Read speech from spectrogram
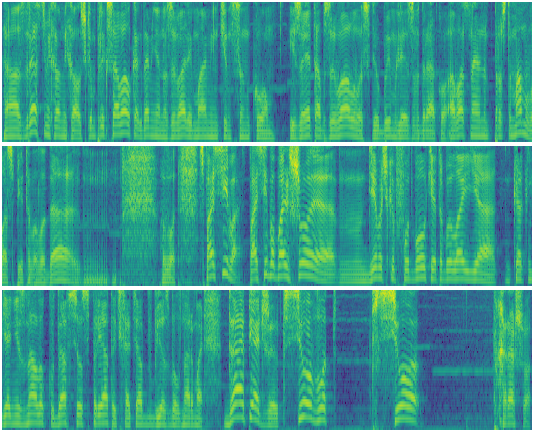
А, здравствуйте, Михаил Михайлович. Комплексовал, когда меня называли маменьким сынком. И за это обзывал его с любым лез в драку. А вас, наверное, просто мама воспитывала, да? Вот. Спасибо. Спасибо большое. Девочка в футболке, это была я. Как я не знала, куда все спрятать, хотя вес был нормальный. Да, опять же, все вот все Хорошо.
